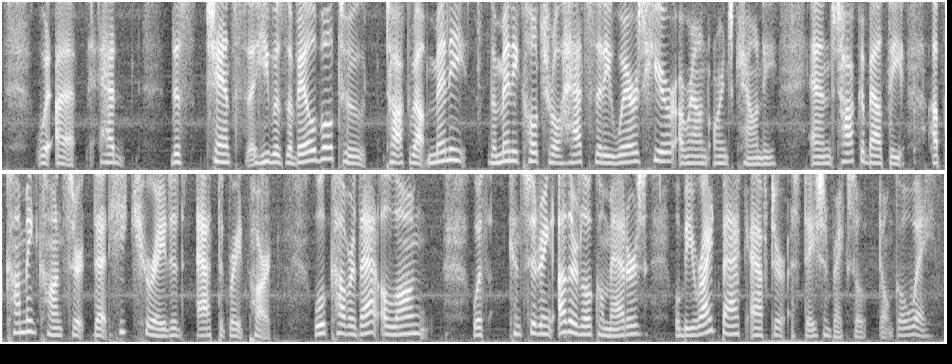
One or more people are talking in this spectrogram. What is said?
uh, had this chance that he was available to talk about many the many cultural hats that he wears here around Orange County and talk about the upcoming concert that he curated at the Great Park. We'll cover that along with considering other local matters. We'll be right back after a station break, so don't go away.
